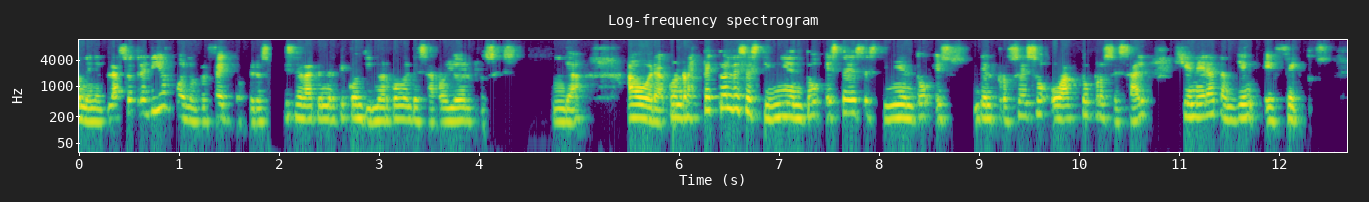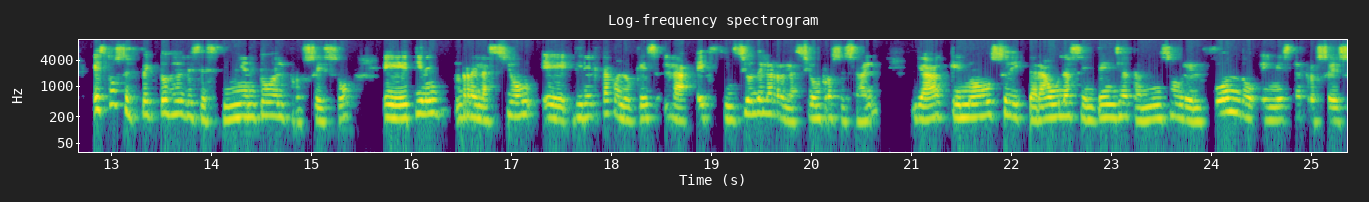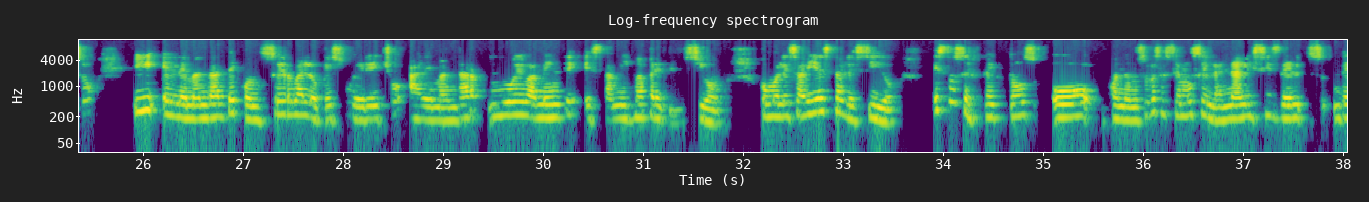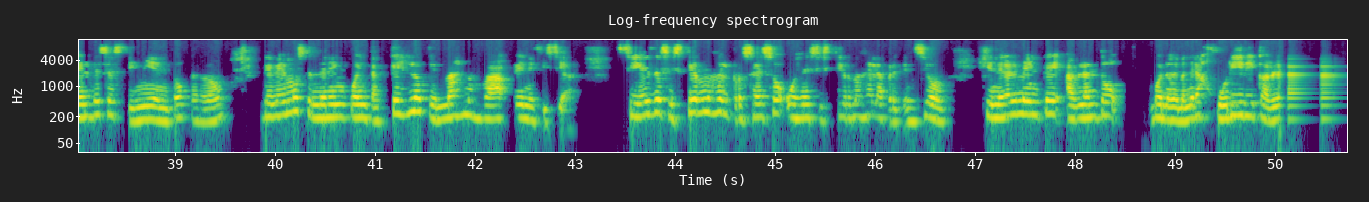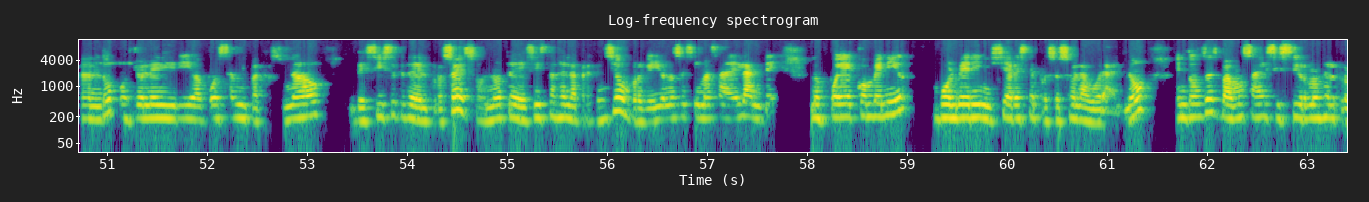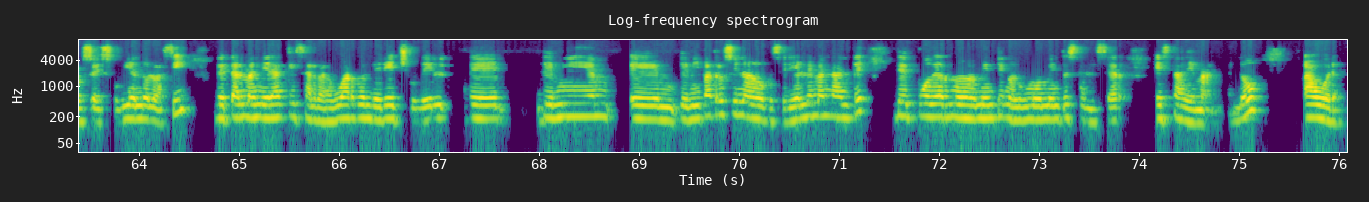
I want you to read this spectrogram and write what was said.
Corresponde en el plazo de tres días, bueno, perfecto, pero sí se va a tener que continuar con el desarrollo del proceso. ¿ya? Ahora, con respecto al desestimiento, este desestimiento es del proceso o acto procesal genera también efectos. Estos efectos del desestimiento del proceso eh, tienen relación eh, directa con lo que es la extinción de la relación procesal, ya que no se dictará una sentencia también sobre el fondo en este proceso y el demandante conserva lo que es su derecho a demandar nuevamente esta misma pretensión. Como les había establecido, estos efectos o cuando nosotros hacemos el análisis del, del desestimiento, perdón, debemos tener en cuenta qué es lo que más nos va a beneficiar si es desistirnos del proceso o es desistirnos de la pretensión. Generalmente, hablando, bueno, de manera jurídica hablando, pues yo le diría pues a mi patrocinado, desístete del proceso, no te desistas de la pretensión, porque yo no sé si más adelante nos puede convenir volver a iniciar este proceso laboral, ¿no? Entonces vamos a desistirnos del proceso, viéndolo así, de tal manera que salvaguardo el derecho del, de, de, mi, em, de mi patrocinado, que sería el demandante, de poder nuevamente en algún momento establecer esta demanda, ¿no? Ahora,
